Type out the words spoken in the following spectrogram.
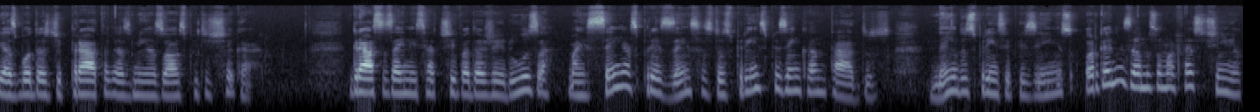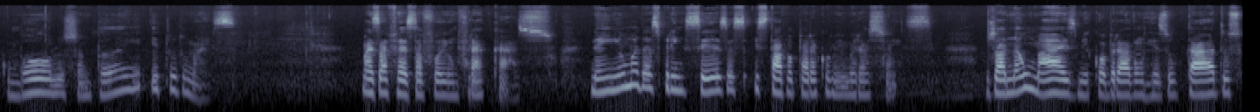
E as bodas de prata das minhas hóspedes chegaram. Graças à iniciativa da Jerusa, mas sem as presenças dos príncipes encantados, nem dos príncipezinhos, organizamos uma festinha com bolo, champanhe e tudo mais. Mas a festa foi um fracasso. Nenhuma das princesas estava para comemorações. Já não mais me cobravam resultados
